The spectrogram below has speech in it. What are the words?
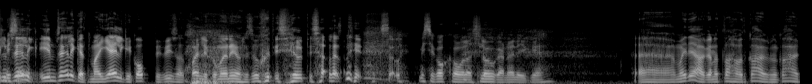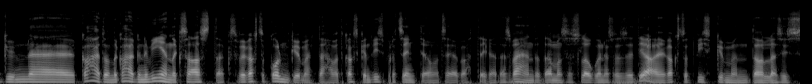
ilmselge, ilmselgelt ma ei jälgi koppi piisavalt palju, kui mõni see uudis jõudis alles nüüd, eks ole. mis see Coca-Cola slogan oligi? Äh, ma ei tea, aga nad tahavad kahekümne, kahekümne, kahe tuhande kahekümne viiendaks aastaks või kaks tuhat kolmkümmend tahavad kakskümmend viis protsenti oma CO2 igatahes vähendada, ma selles sloganis osas ei tea, ja kaks tuhat viiskümmend olla siis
